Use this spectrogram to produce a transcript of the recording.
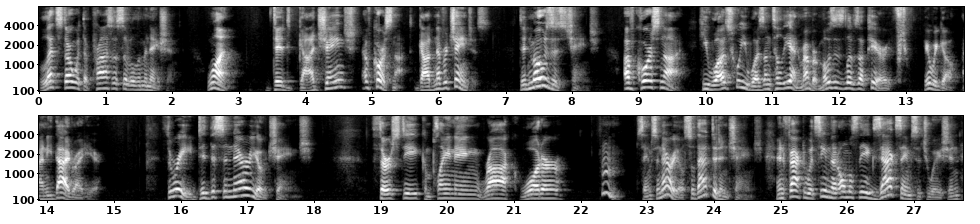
let's start with the process of elimination. One, did God change? Of course not. God never changes. Did Moses change? Of course not. He was who he was until the end. Remember, Moses lives up here. Here we go. And he died right here. Three, did the scenario change? thirsty, complaining, rock, water. Hmm, same scenario. So that didn't change. In fact, it would seem that almost the exact same situation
